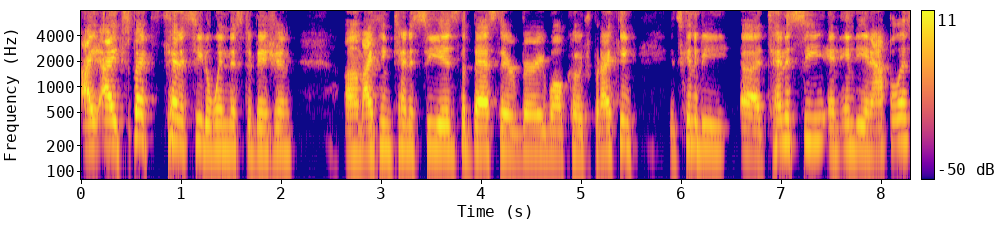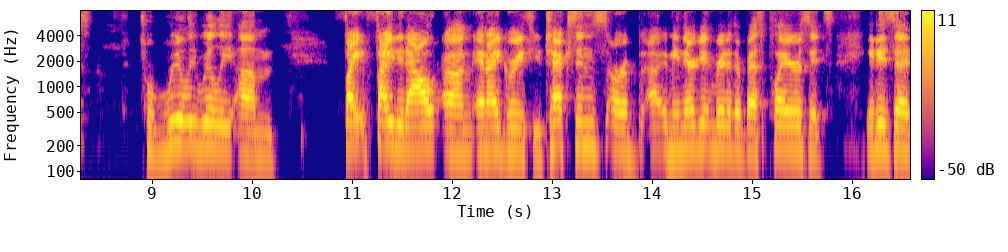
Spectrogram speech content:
I, I expect Tennessee to win this division. Um, I think Tennessee is the best. They're very well coached, but I think it's going to be uh, Tennessee and Indianapolis to really, really um, fight fight it out. Um, and I agree with you. Texans are, I mean, they're getting rid of their best players. It's it is a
